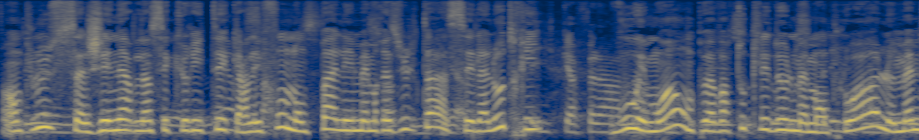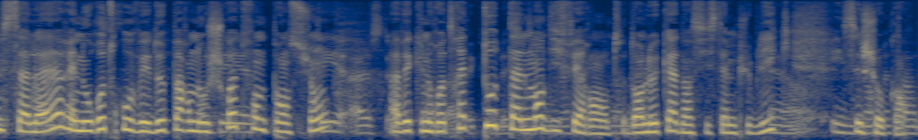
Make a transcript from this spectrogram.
En plus, ça génère de l'insécurité car les fonds n'ont pas les mêmes résultats, c'est la loterie. Vous et moi, on peut avoir toutes les deux le même emploi, le même salaire et nous retrouver de par nos choix de fonds de pension avec une retraite totalement différente. Dans le cas d'un système public, c'est choquant.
